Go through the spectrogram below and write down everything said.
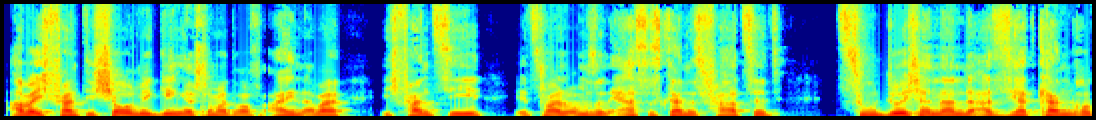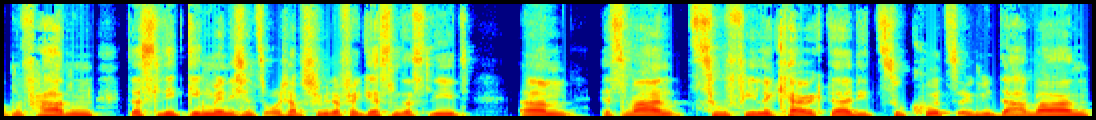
Aber ich fand die Show, und wir gingen ja schon mal drauf ein, aber ich fand sie jetzt mal um so ein erstes kleines Fazit zu durcheinander. Also sie hat keinen roten Faden. Das Lied ging mir nicht ins Ohr. Ich habe es schon wieder vergessen, das Lied. Ähm, es waren zu viele Charakter, die zu kurz irgendwie da waren.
